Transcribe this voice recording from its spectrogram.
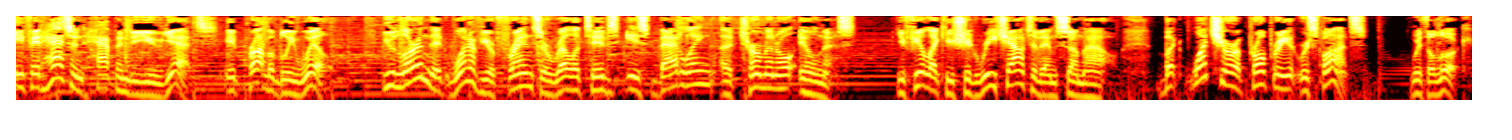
If it hasn't happened to you yet, it probably will. You learn that one of your friends or relatives is battling a terminal illness. You feel like you should reach out to them somehow. But what's your appropriate response? With a look,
